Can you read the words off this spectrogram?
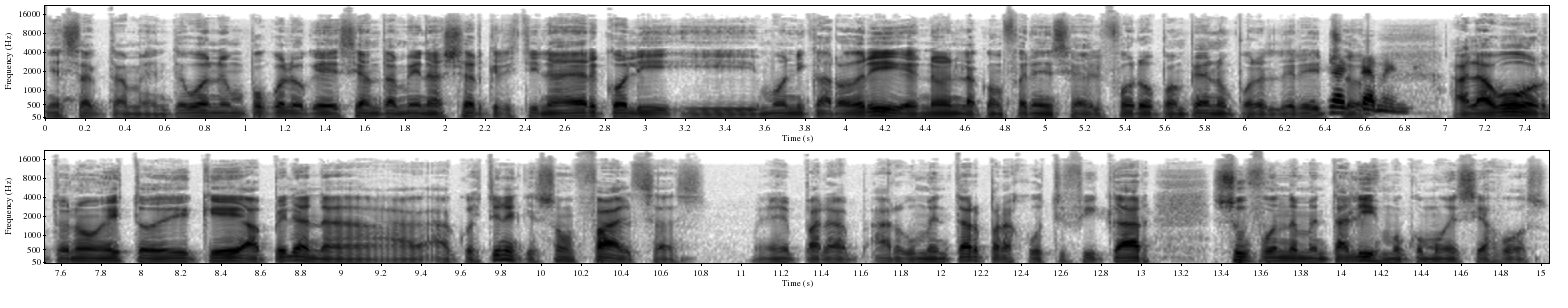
Exactamente. Bueno, un poco lo que decían también ayer Cristina Ercoli y Mónica Rodríguez, ¿no? En la conferencia del Foro Pampeano por el Derecho al Aborto, ¿no? Esto de que apelan a, cuestiones que son falsas. Eh, para argumentar, para justificar su fundamentalismo, como decías vos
